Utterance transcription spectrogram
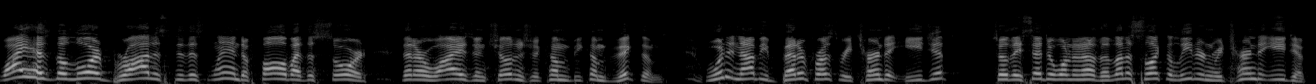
Why has the Lord brought us to this land to fall by the sword, that our wives and children should come become victims? Would it not be better for us to return to Egypt? So they said to one another, Let us select a leader and return to Egypt.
